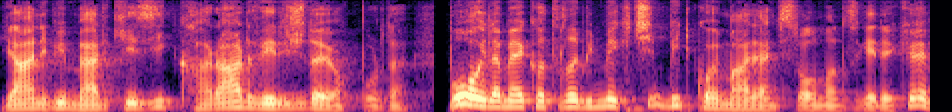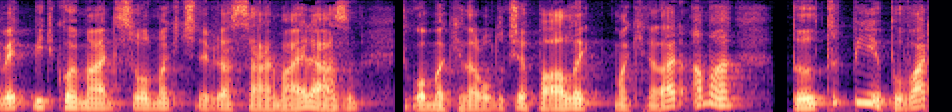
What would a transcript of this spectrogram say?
Yani bir merkezi karar verici de yok burada. Bu oylamaya katılabilmek için Bitcoin madencisi olmanız gerekiyor. Evet Bitcoin madencisi olmak için de biraz sermaye lazım. O makineler oldukça pahalı makineler ama dağıtık bir yapı var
